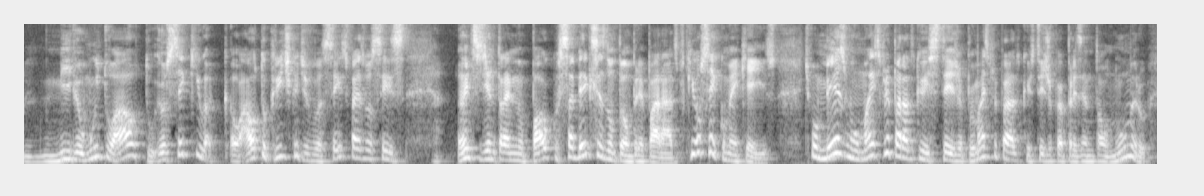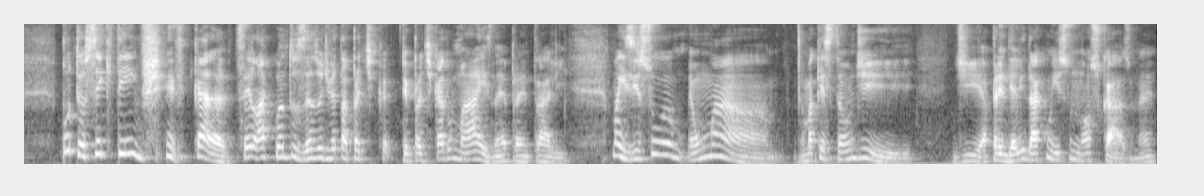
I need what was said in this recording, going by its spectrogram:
nível muito alto, eu sei que a autocrítica de vocês faz vocês, antes de entrarem no palco, saber que vocês não estão preparados. Porque eu sei como é que é isso. Tipo, mesmo o mais preparado que eu esteja, por mais preparado que eu esteja para apresentar um número, puta, eu sei que tem, cara, sei lá quantos anos eu devia estar pratica- ter praticado mais, né, para entrar ali. Mas isso é uma, é uma questão de, de aprender a lidar com isso no nosso caso, né?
